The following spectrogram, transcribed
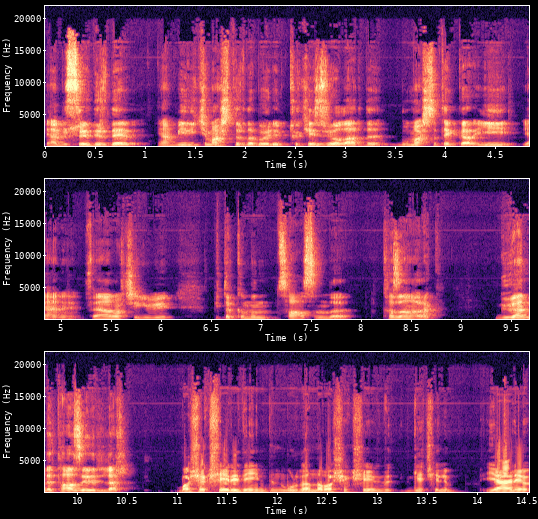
Yani bir süredir de yani bir iki maçtır da böyle bir tökezliyorlardı. Bu maçta tekrar iyi yani Fenerbahçe gibi bir takımın sahasında kazanarak güvende tazelediler. Başakşehir'e değindin. Buradan da Başakşehir'e geçelim. Yani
